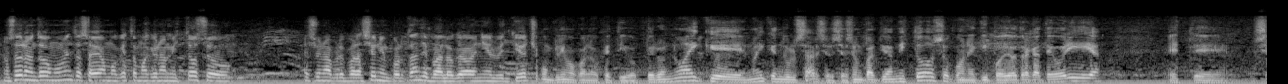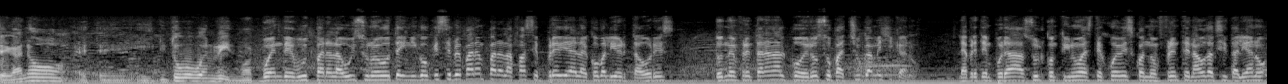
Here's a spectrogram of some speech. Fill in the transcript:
Nosotros en todo momento sabíamos que esto más que un amistoso es una preparación importante para lo que va a venir el 28. Cumplimos con el objetivo, pero no hay que, no hay que endulzarse. O sea, es un partido amistoso con equipo de otra categoría. Este, se ganó este, y, y, tuvo buen ritmo. Buen debut para la U y su nuevo técnico que se preparan para la fase previa de la Copa Libertadores, donde enfrentarán al poderoso Pachuca mexicano. La pretemporada azul continúa este jueves cuando enfrenten a Audax Italiano.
